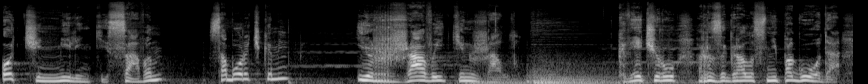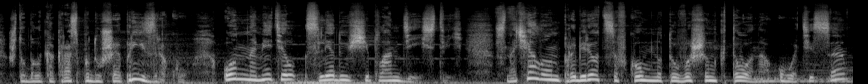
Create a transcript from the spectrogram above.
очень миленький саван с оборочками и ржавый кинжал. К вечеру разыгралась непогода, что было как раз по душе призраку. Он наметил следующий план действий. Сначала он проберется в комнату Вашингтона Отиса,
